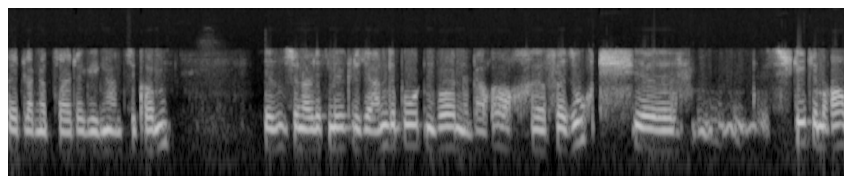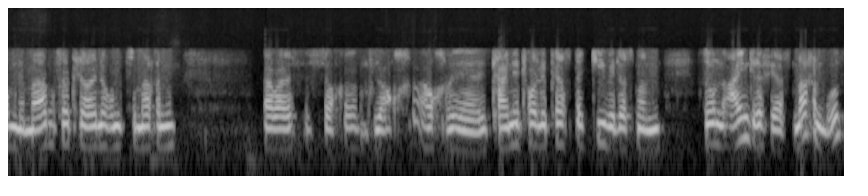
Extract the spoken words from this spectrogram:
seit langer Zeit dagegen anzukommen. Es ist schon alles Mögliche angeboten worden und auch, auch äh, versucht. Äh, es steht im Raum, eine Magenverkleinerung zu machen. Aber es ist doch auch, auch äh, keine tolle Perspektive, dass man so einen Eingriff erst machen muss,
